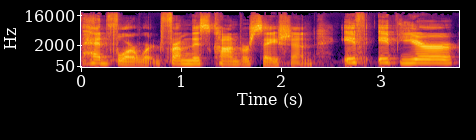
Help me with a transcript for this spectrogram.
head forward from this conversation, if if you're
